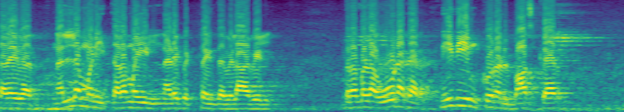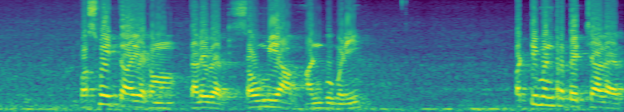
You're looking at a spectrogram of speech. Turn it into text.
தலைவர் நல்லமணி தலைமையில் நடைபெற்ற இந்த விழாவில் பிரபல ஊடகர் நீதியின் குரல் பாஸ்கர் பசுமை தாயகம் தலைவர் சௌமியா அன்புமணி பட்டிமன்ற பேச்சாளர்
